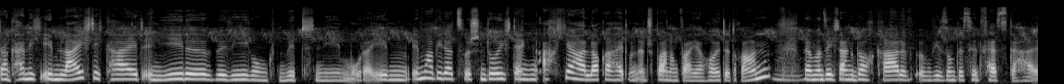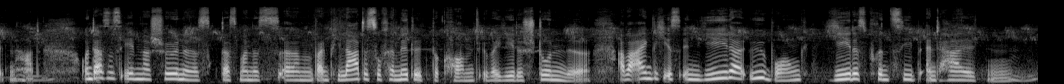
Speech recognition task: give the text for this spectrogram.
dann kann ich eben Leichtigkeit in jede Bewegung mitnehmen oder eben immer wieder zwischendurch denken, ach ja, Lockerheit und Entspannung war ja heute dran, mhm. wenn man sich dann doch gerade irgendwie so ein bisschen festgehalten hat. Mhm. Und das ist eben das Schöne, dass man das ähm, beim Pilates so vermittelt bekommt über jede Stunde. Aber eigentlich ist in jeder Übung jedes Prinzip enthalten. Mhm.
